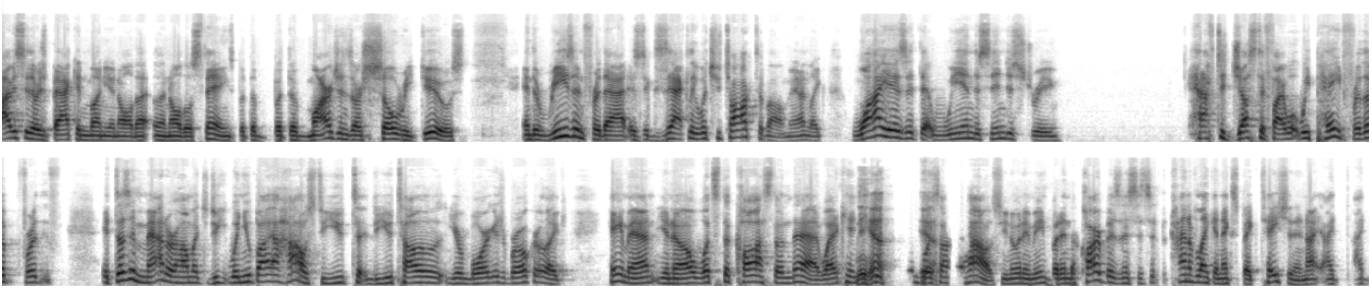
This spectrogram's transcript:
obviously there's back end money and all that and all those things but the but the margins are so reduced. And the reason for that is exactly what you talked about man. Like why is it that we in this industry have to justify what we paid for the for the, it doesn't matter how much do you, when you buy a house do you t- do you tell your mortgage broker like hey man you know what's the cost on that? Why can't you Yeah, invoice on the house? You know what i mean? But in the car business it's kind of like an expectation and i i, I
